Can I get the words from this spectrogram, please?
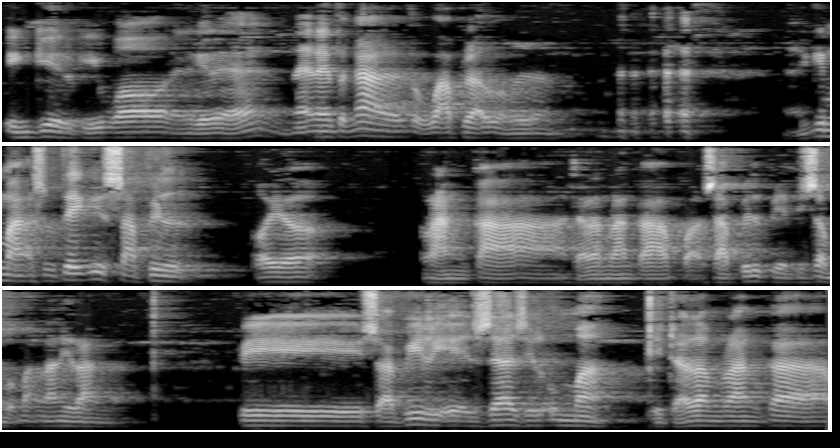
pinggir kiwa ning kene eh. nek ning tengah tabrak iki maksude iki sabil kaya rangka dalam rangka apa? Sabil biar bisa maknani rangka. Fi sabili izazil ummah di dalam rangka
